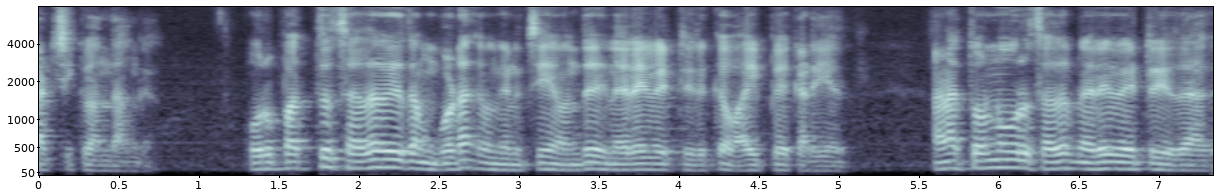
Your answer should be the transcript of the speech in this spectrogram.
ஆட்சிக்கு வந்தாங்க. ஒரு பத்து சதவீதம் கூட இவங்க நிச்சயம் வந்து நிறைவேற்றியிருக்க வாய்ப்பே கிடையாது. ஆனால் தொண்ணூறு சதவீதம் நிறைவேற்றியதாக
